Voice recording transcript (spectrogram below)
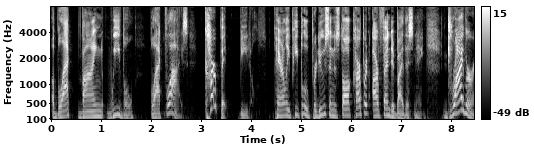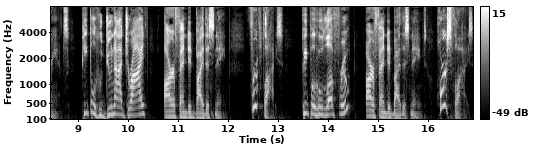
a black vine weevil, black flies, carpet beetles. Apparently, people who produce and install carpet are offended by this name. Driver ants, people who do not drive are offended by this name. Fruit flies, people who love fruit are offended by this name. Horse flies,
